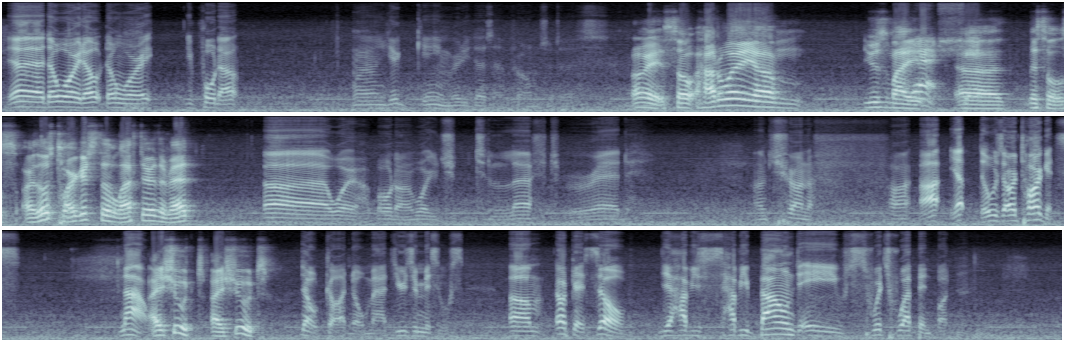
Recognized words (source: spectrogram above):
Yeah, yeah, don't worry, don't, don't worry. You pulled out. Well, your game really does have problems with this. Okay, so how do I um use my Yeah, uh missiles? Are those targets to the left there, the red? Uh, wait, hold on. You to the left? Red. I'm trying to find. Ah, yep, those are targets. Now. I shoot. I shoot. Oh God, no, Matt. Use your missiles. Um. Okay, so. Yeah, have you have you bound a switch weapon button?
